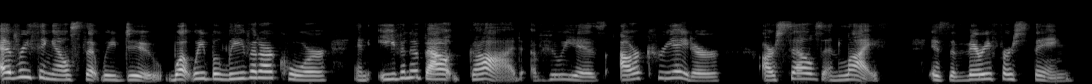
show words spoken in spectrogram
everything else that we do. What we believe at our core, and even about God, of who He is, our Creator, ourselves, and life, is the very first thing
